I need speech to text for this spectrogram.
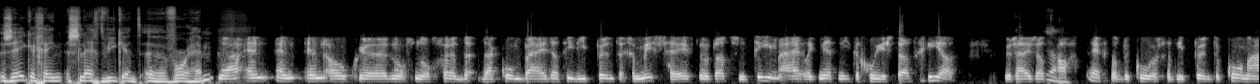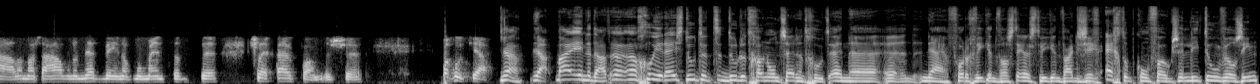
zeker geen slecht weekend voor hem. Ja, en, en, en ook nog, nog daar komt bij dat hij die punten gemist heeft... doordat zijn team eigenlijk net niet de goede strategie had. Dus hij zat echt op de koers dat hij punten kon halen. Maar ze haalden hem net binnen op het moment dat het uh, slecht uitkwam. Dus uh, maar goed, ja. Ja, ja maar inderdaad, een goede race doet het, doet het gewoon ontzettend goed. En uh, uh, nou ja, vorig weekend was het eerste weekend waar hij zich echt op kon focussen. Liet toen veel zien.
